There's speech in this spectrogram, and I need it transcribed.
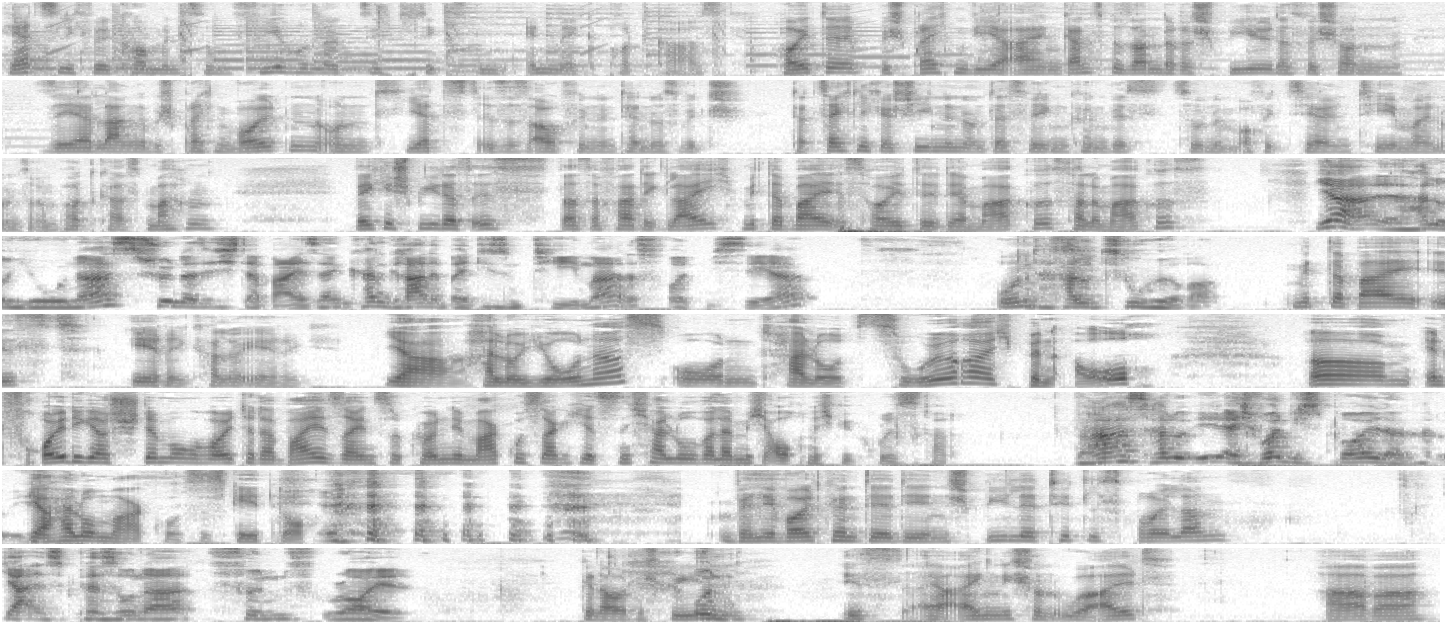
Herzlich willkommen zum 470. NMAC Podcast. Heute besprechen wir ein ganz besonderes Spiel, das wir schon sehr lange besprechen wollten und jetzt ist es auch für Nintendo Switch tatsächlich erschienen und deswegen können wir es zu einem offiziellen Thema in unserem Podcast machen. Welches Spiel das ist, das erfahrt ihr gleich. Mit dabei ist heute der Markus. Hallo Markus. Ja, äh, hallo Jonas. Schön, dass ich dabei sein kann, gerade bei diesem Thema. Das freut mich sehr. Und, und hallo Zuhörer. Mit dabei ist Erik. Hallo Erik. Ja, hallo Jonas und hallo Zuhörer. Ich bin auch ähm, in freudiger Stimmung heute dabei sein zu können. Dem Markus sage ich jetzt nicht Hallo, weil er mich auch nicht gegrüßt hat. Was? Hallo, e ich wollte nicht spoilern. Hallo, e ja, hallo Markus, es geht doch. Wenn ihr wollt, könnt ihr den Spieletitel spoilern. Ja, es ist Persona 5 Royal. Genau, das Spiel Und ist ja eigentlich schon uralt, aber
